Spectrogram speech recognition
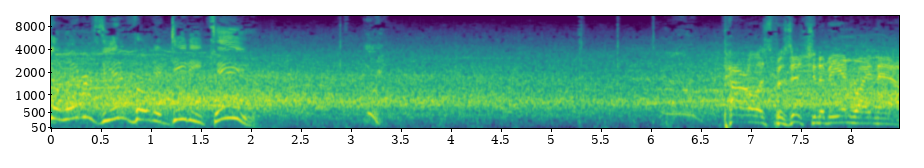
delivers the inverted DDT. Powerless position to be in right now.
